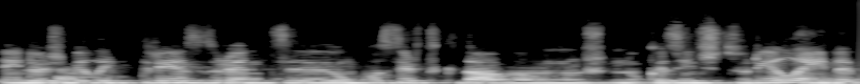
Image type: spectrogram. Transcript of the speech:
em 2013, durante um concerto que davam no, no Casino de Estoril, ainda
